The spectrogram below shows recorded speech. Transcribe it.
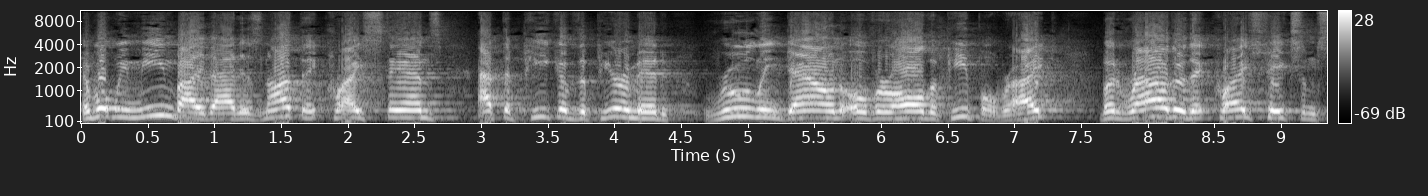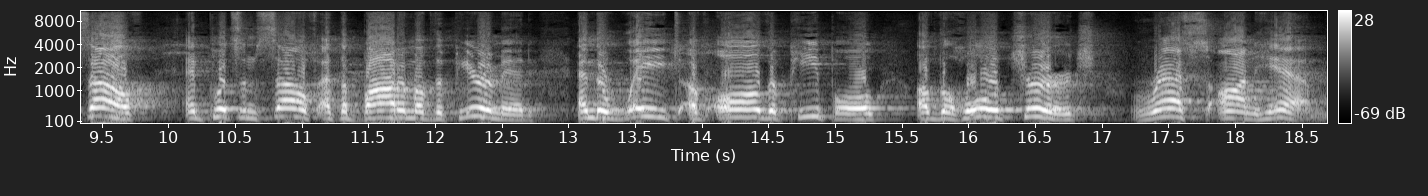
And what we mean by that is not that Christ stands at the peak of the pyramid ruling down over all the people, right? but rather that Christ takes himself and puts himself at the bottom of the pyramid, and the weight of all the people of the whole church rests on him.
